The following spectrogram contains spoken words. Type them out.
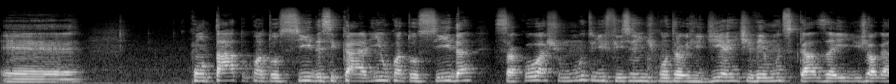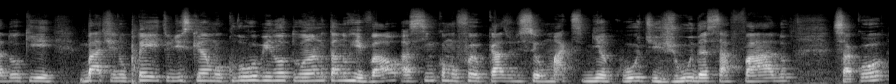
é, contato com a torcida, esse carinho com a torcida, sacou? Acho muito difícil a gente encontrar hoje em dia. A gente vê muitos casos aí de jogador que bate no peito, diz que ama o clube e no outro ano tá no rival, assim como foi o caso de seu Max Biancucci, Judas, safado, sacou?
